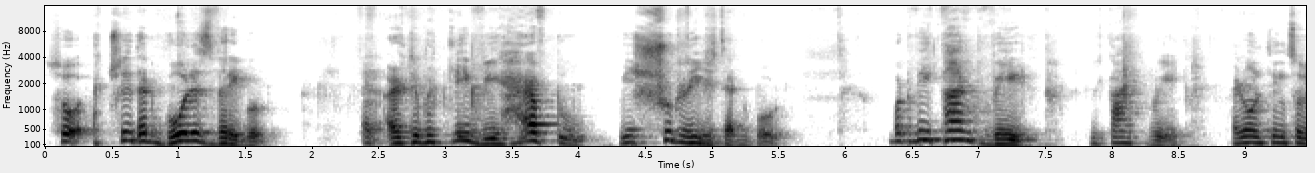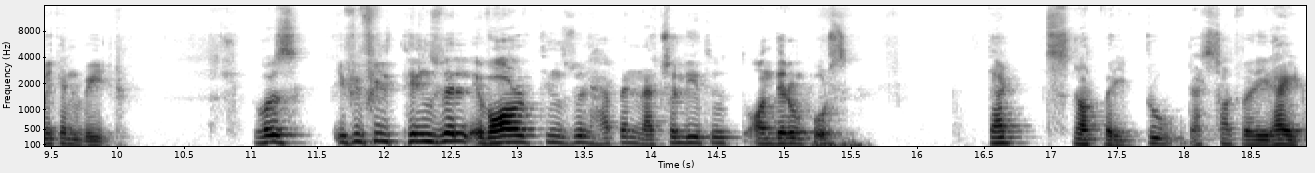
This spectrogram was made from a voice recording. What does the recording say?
So actually that goal is very good. And ultimately we have to, we should reach that goal. But we can't wait. We can't wait. I don't think so we can wait. Because if you feel things will evolve, things will happen naturally to, on their own course, that's not very true. That's not very right.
